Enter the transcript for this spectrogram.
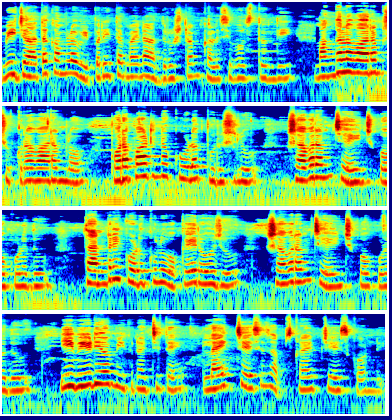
మీ జాతకంలో విపరీతమైన అదృష్టం కలిసి వస్తుంది. మంగళవారం శుక్రవారంలో పొరపాటున కూడా పురుషులు క్షవరం చేయించుకోకూడదు. తండ్రి కొడుకులు ఒకే రోజు క్షవరం చేయించుకోకూడదు. ఈ వీడియో మీకు నచ్చితే లైక్ చేసి సబ్స్క్రైబ్ చేసుకోండి.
